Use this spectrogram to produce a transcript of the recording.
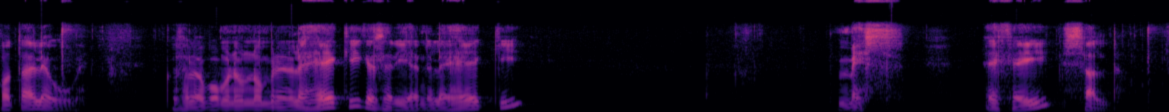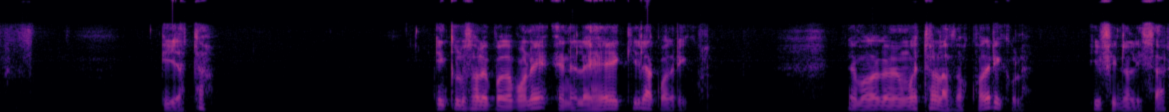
JLV. Entonces le voy a poner un nombre en el eje X, que sería en el eje X mes. Y, saldo. Y ya está. Incluso le puedo poner en el eje X la cuadrícula. De modo que me muestra las dos cuadrículas. Y finalizar.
